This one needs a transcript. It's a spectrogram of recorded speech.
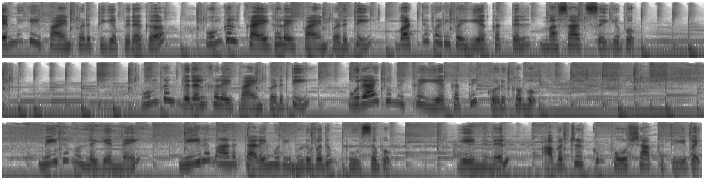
எண்ணெயை பயன்படுத்திய பிறகு உங்கள் கைகளை பயன்படுத்தி வட்ட வடிவ இயக்கத்தில் மசாஜ் செய்யவும். உங்கள் விரல்களை பயன்படுத்தி உராய்வுமிக்க இயக்கத்தை கொடுக்கவும். மீதமுள்ள எண்ணெய் நீளமான தலைமுடி முழுவதும் பூசவும். ஏனெனில் அவற்றிற்கும் போஷாக்கு தேவை.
